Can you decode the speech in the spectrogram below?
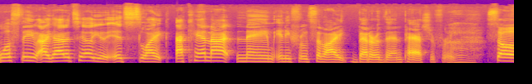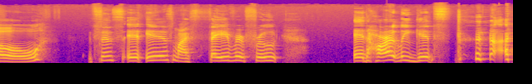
Well, Steve, I gotta tell you, it's like I cannot name any fruits that I like better than passion fruit. Ah. So, since it is my favorite fruit, it hardly gets I,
